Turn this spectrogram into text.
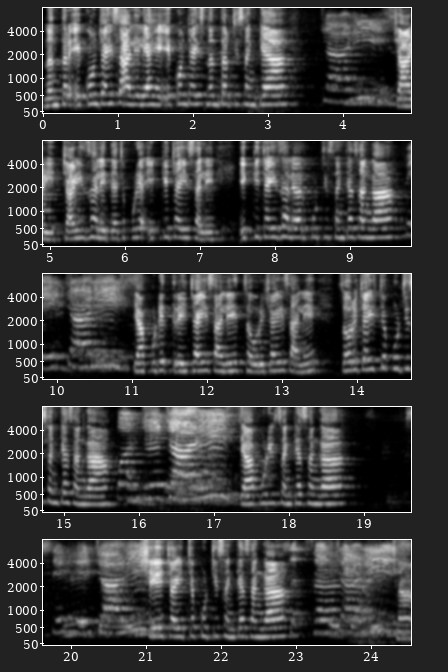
नंतर एकोणचाळीस आलेले आहे. एकोणचाळीस नंतरची संख्या? चाळीस. चाळीस. झाले. त्याच्या पुढे एक्केचाळीस आले. एक्केचाळीस झाल्यावर पुढची संख्या सांगा. त्यापुढे त्रेचाळीस आले. चौवेचाळीस आले. चौवेचाळीसच्या पुढची संख्या सांगा. त्या पुढील संख्या सांगा. शेहेचाळीसच्या पुढची संख्या सांगा. छान.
